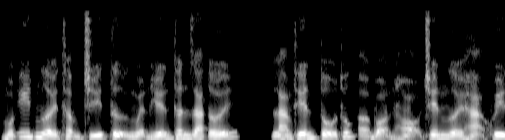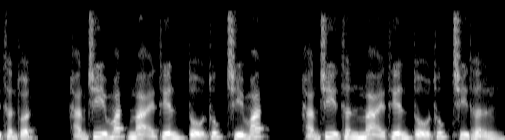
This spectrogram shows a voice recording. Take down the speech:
Một ít người thậm chí tự nguyện hiến thân ra tới, làm thiên tổ thúc ở bọn họ trên người hạ khuy thần thuật, hắn chi mắt mại thiên tổ thúc chi mắt, hắn chi thân mại thiên tổ thúc chi thân,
